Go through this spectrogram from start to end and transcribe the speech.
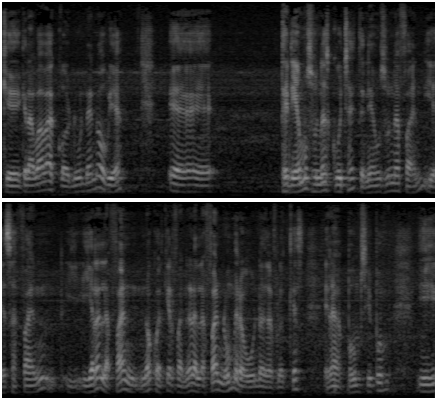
que grababa con una novia, teníamos una escucha y teníamos una fan, y esa fan, y, y, era la fan, no cualquier fan, era la fan número uno del Fruitcast, era Boomsy Boom. Y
